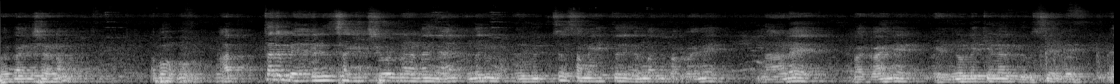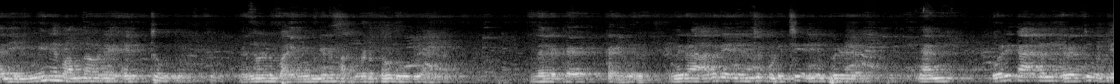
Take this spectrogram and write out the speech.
ഭഗവാൻ ശരണം അപ്പോൾ അത്ര വേദന സഹിച്ചുകൊണ്ടാണ് ഞാൻ അന്നൊരു ഉച്ച സമയത്ത് ഞാൻ പറഞ്ഞു ഭഗവാനെ നാളെ ഭഗവാനെ എഴുന്നള്ളിക്കുന്ന ഒരു ദിവസമല്ലേ? ഞാൻ എങ്ങനെ വന്നവരെ എത്തും? എന്നുള്ള ഭയങ്കര സങ്കടത്തോടു കൂടിയാണ് ഇന്നലെയൊക്കെ കഴിഞ്ഞത് ഇന്ന് രാവിലെ എണീച്ച് കുടിച്ച് കഴിഞ്ഞപ്പോൾ ഞാൻ ഒരു കാരണം എടുത്തു കുത്തി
